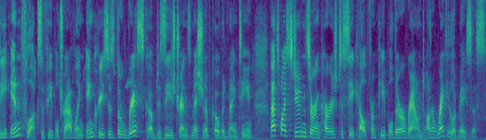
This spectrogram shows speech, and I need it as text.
The influx of people traveling increases the risk of disease transmission of COVID 19. That's why students are encouraged to seek help from people they're around on a regular basis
